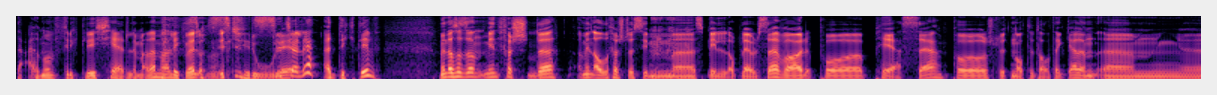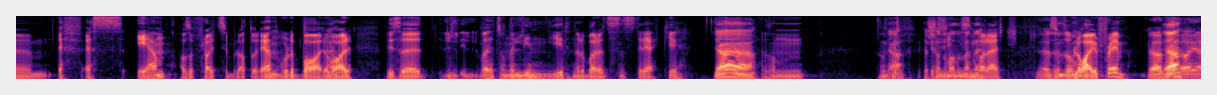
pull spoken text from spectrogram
Det er jo noe fryktelig kjedelig med det, men allikevel utrolig addictive. Men altså sånn, min, første, min aller første Sim-spillopplevelse var på PC på slutten av 80-tallet, tenker jeg. Den um, FS1, altså Flight Simulator 1, hvor det bare var disse Hva heter sånne linjer når det bare er sånne streker? Ja, ja, ja. Sånn, sånn Ja, jeg skjønner hva du mener. er Sånn, sånn wireframe. Ja, ok, Ja. ja, ja,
